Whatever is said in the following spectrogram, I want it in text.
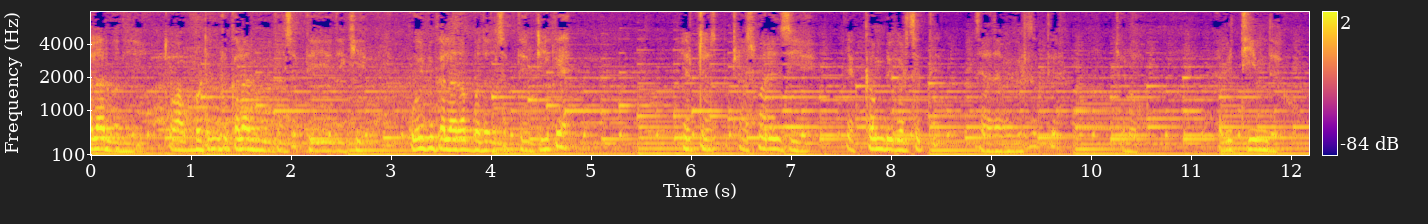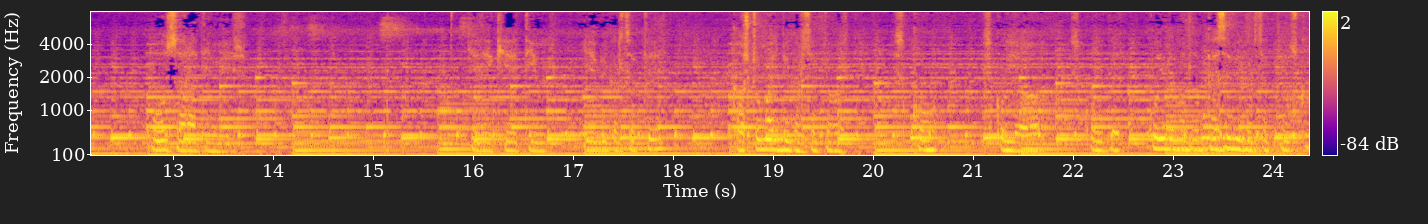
कलर बदलें। तो आप बटन का कलर भी बदल सकते हैं। ये देखिए, कोई भी कलर आप बदल सकते हो, ठीक है? ये ट्रांसपेरेंसी है। ये कम भी कर सकते हैं, ज़्यादा भी कर सकते हैं। चलो, अभी थीम देखो। बहुत सारा थीम है ये देखिए थीम ये भी कर सकते हैं। कस्टमाइज भी कर सकते हैं। इसको इसको यहाँ, इसको इधर। कोई भी मतलब कैसे भी कर सकते हैं उसको,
